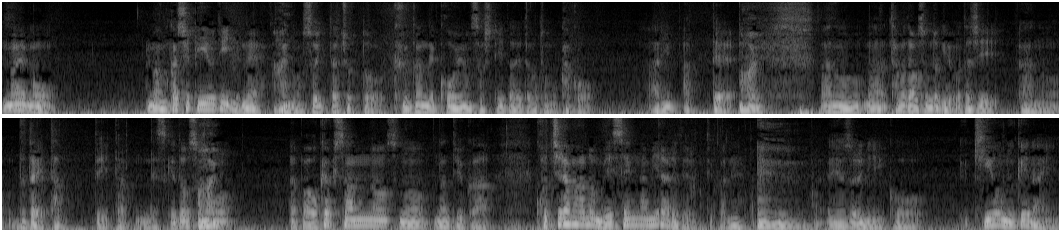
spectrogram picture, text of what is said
前も、まあ、昔 POD でね、はい。あのそういったちょっと空間で講演をさせていただいたことも過去ありあって、はい。あのまあ、たまたまその時私あの舞台立っていたんですけどその、はい。やっぱお客さんのそのなんていうかこちら側の目線が見られてるっていうかね。ええ。要するにこう気を抜けないん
